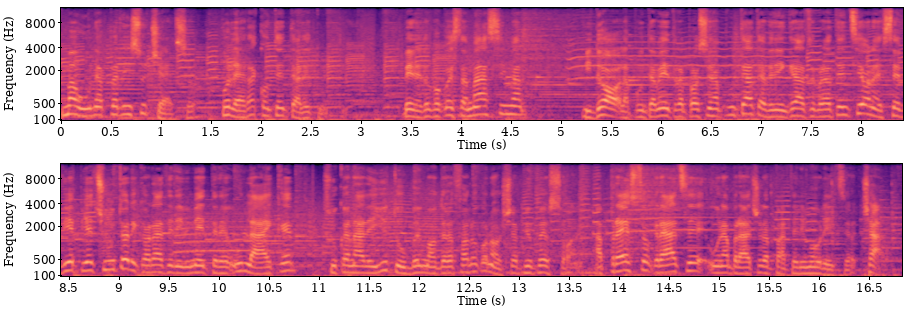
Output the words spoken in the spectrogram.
ma una per l'insuccesso, voler accontentare tutti. Bene, dopo questa massima vi do l'appuntamento alla prossima puntata, vi ringrazio per l'attenzione, se vi è piaciuto ricordatevi di mettere un like sul canale YouTube in modo da farlo conoscere a più persone. A presto, grazie, un abbraccio da parte di Maurizio, ciao!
